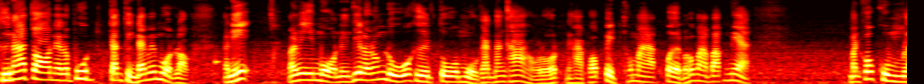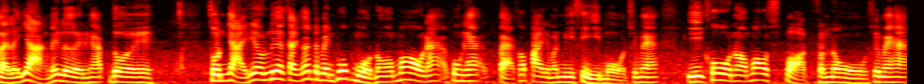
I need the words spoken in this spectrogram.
คือหน้าจอเนี่ยเราพูดกันถึงได้ไม่หมดหรอก อันนี้มันมีอีกโหมดหนึ่งที่เราต้องดูก็คือตัวหมู่การตั้งค่าของรถนะครับพอปิดเข้ามาเปิดเข้ามาปั๊บเนี่ยมันควบคุมหลาย ๆ อย่างได้เลยนะครับ โดยส่วนใหญ่ที่เราเลือกกันก็จะเป็นพวกโหมด normal นะ พวกนี้แปะเข้าไปเนี่ยมันมี 4 โหมดใช่ไหม eco normal sport snow ใช่ไหมฮะ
